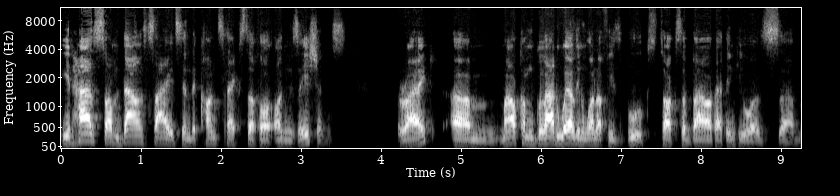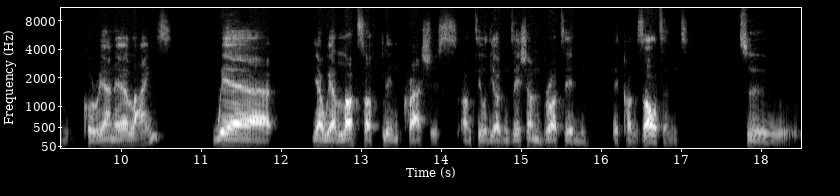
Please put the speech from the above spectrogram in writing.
it has some downsides in the context of our organizations, right? Um, Malcolm Gladwell, in one of his books, talks about, I think it was um, Korean Airlines, where yeah, we had lots of plane crashes until the organization brought in a consultant to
